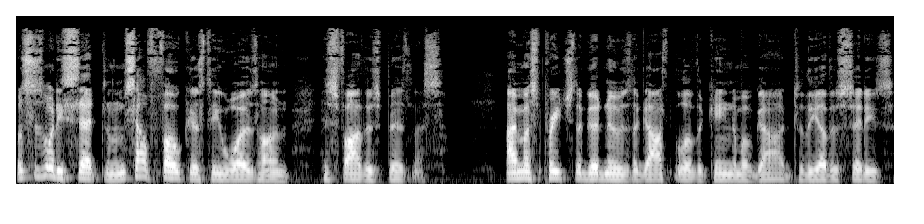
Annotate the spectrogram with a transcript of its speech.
This is what he said to them. How focused he was on his father's business. I must preach the good news, the gospel of the kingdom of God, to the other cities,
